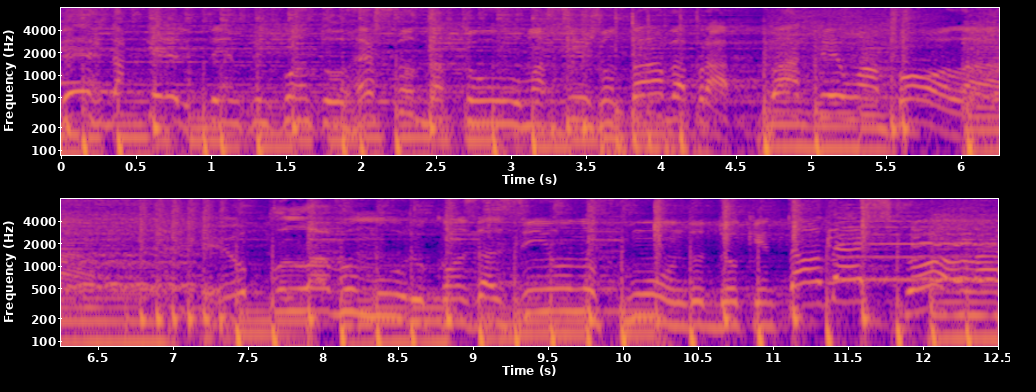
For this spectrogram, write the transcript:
Desde aquele tempo, enquanto o resto da turma se juntava pra bater uma bola, com Zazinho no fundo do quintal da escola.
